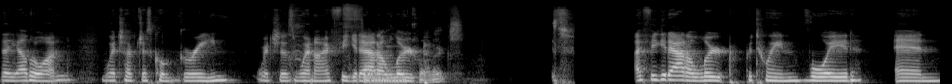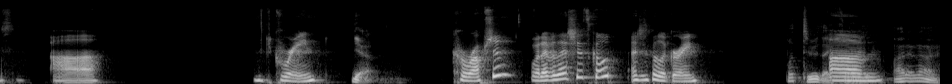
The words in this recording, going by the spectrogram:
The other one, which I've just called green, which is when I figured out a loop. necrotics. I figured out a loop between void and uh green Yeah. corruption, whatever that shit's called. I just call it green. What do they call Um, it? I don't know.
